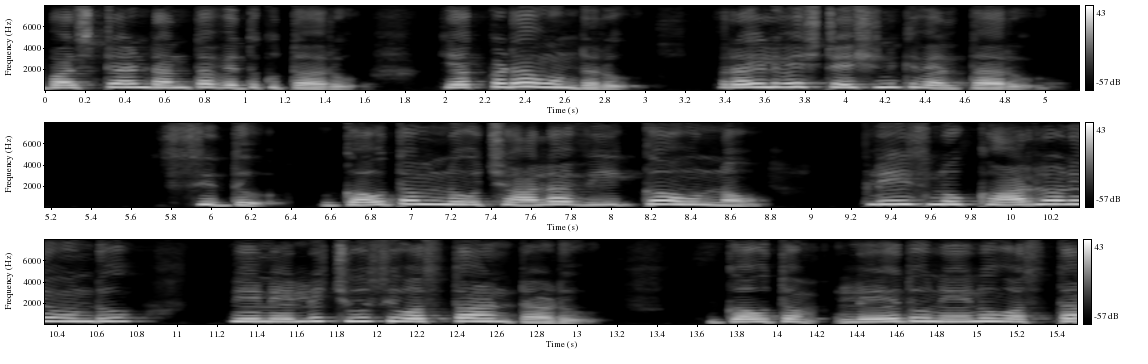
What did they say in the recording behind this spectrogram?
బస్ స్టాండ్ అంతా వెతుకుతారు. ఎక్కడా ఉండరు. రైల్వే స్టేషన్కి వెళ్తారు. సిద్ధు గౌతమ్ నువ్వు చాలా వీక్గా ఉన్నావు. ప్లీజ్ నువ్వు కారులోనే ఉండు. నేను వెళ్ళి చూసి వస్తా అంటాడు. గౌతమ్ లేదు నేను వస్తా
